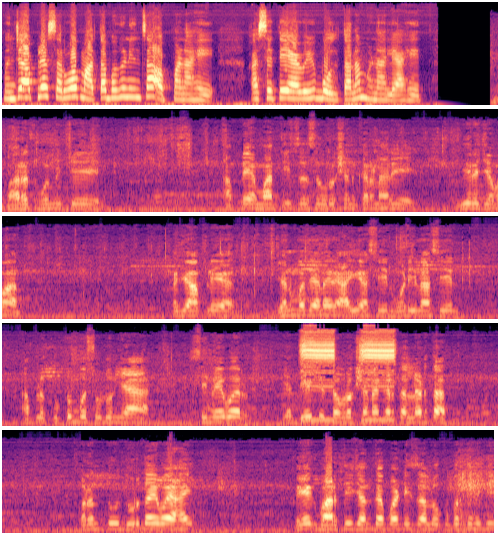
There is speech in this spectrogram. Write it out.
म्हणजे आपल्या सर्व माता भगिनींचा अपमान आहे असे ते यावेळी बोलताना म्हणाले आहेत. भारतभूमीचे आपल्या मातीचं संरक्षण करणारे वीर जवान का जे आपले जन्म देणारे आई असेल वडील असेल आपलं कुटुंब सोडून या सीमेवर या देश संरक्षणाकरता लढतात. परंतु दुर्दैव आहे एक भारतीय जनता पार्टीचा लोकप्रतिनिधी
